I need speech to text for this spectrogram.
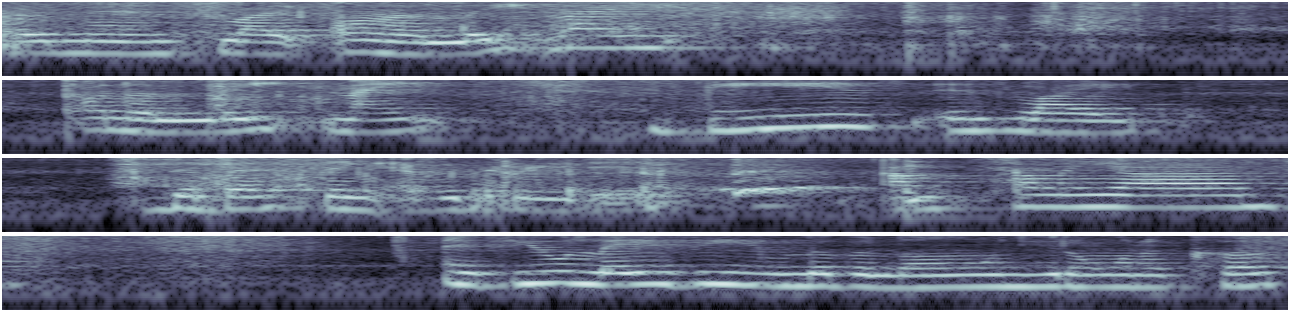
goodness, like on a late night, on a late night, these is like the best thing ever created. I'm telling y'all, if you lazy, you live alone, you don't want to cook,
